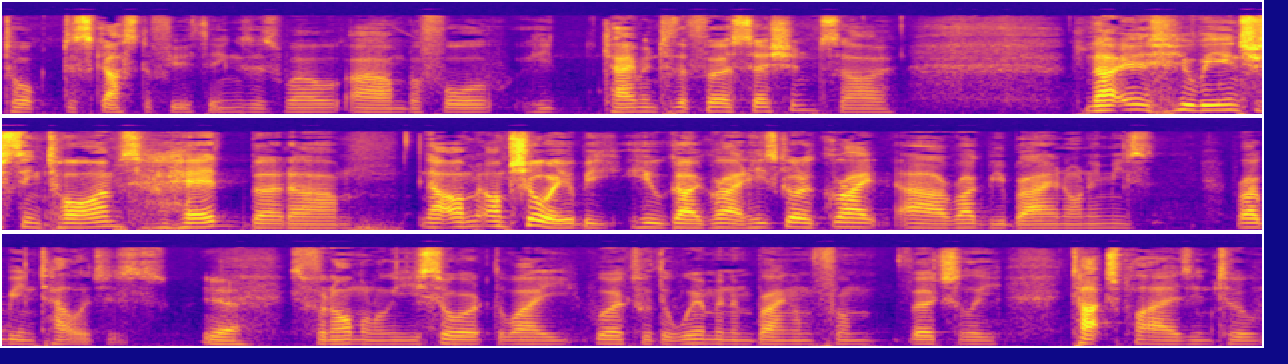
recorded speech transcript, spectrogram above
talked discussed a few things as well um, before he came into the first session. So no, it, it'll be interesting times ahead, but um, no, I'm, I'm sure he'll be he'll go great. He's got a great uh, rugby brain on him. He's rugby intelligence Yeah. it's phenomenal. You saw it the way he worked with the women and bring them from virtually touch players into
